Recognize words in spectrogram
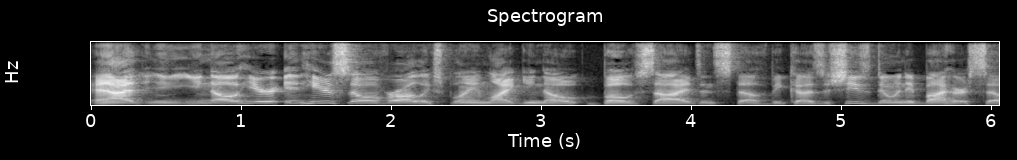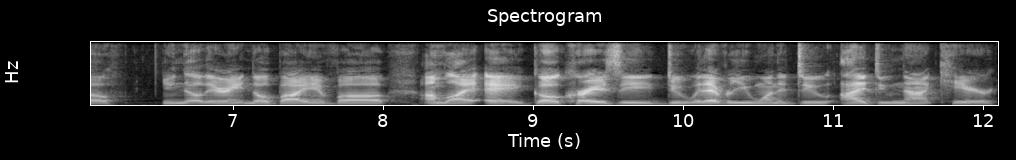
And I, you know, here and here's to overall explain like you know both sides and stuff because if she's doing it by herself, you know, there ain't nobody involved. I'm like, hey, go crazy, do whatever you want to do. I do not care.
